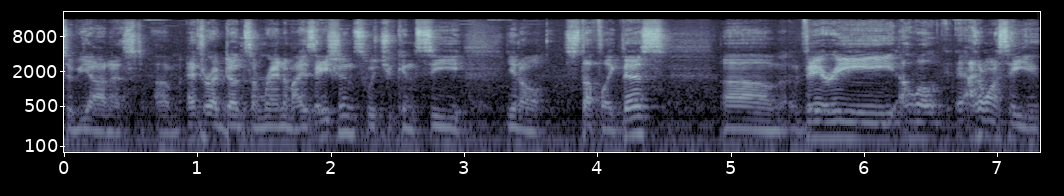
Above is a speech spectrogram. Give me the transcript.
to be honest. Um, after I've done some randomizations, which you can see, you know, stuff like this. Um, very uh, well. I don't want to say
